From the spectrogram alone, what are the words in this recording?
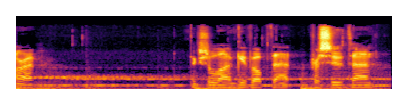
Alright. I think she'll uh, give up that pursuit then.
